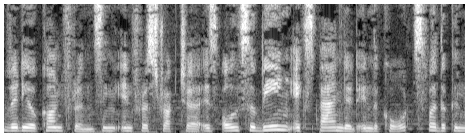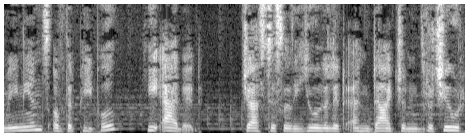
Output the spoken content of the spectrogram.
Video conferencing infrastructure is also being expanded in the courts for the convenience of the people, he added. Justice Ali Lalit and D.Y. Chandrachud,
